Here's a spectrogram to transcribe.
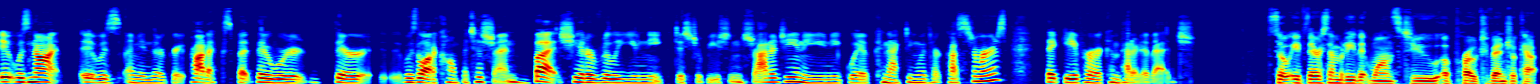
it was not it was i mean they're great products but there were there was a lot of competition but she had a really unique distribution strategy and a unique way of connecting with her customers that gave her a competitive edge So if there's somebody that wants to approach venture cap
